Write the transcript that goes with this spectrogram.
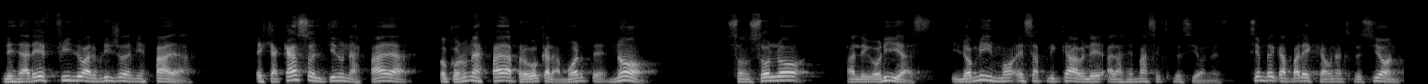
les daré filo al brillo de mi espada. ¿Es que acaso él tiene una espada? ¿O con una espada provoca la muerte? No, son solo alegorías. Y lo mismo es aplicable a las demás expresiones. Siempre que aparezca una expresión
